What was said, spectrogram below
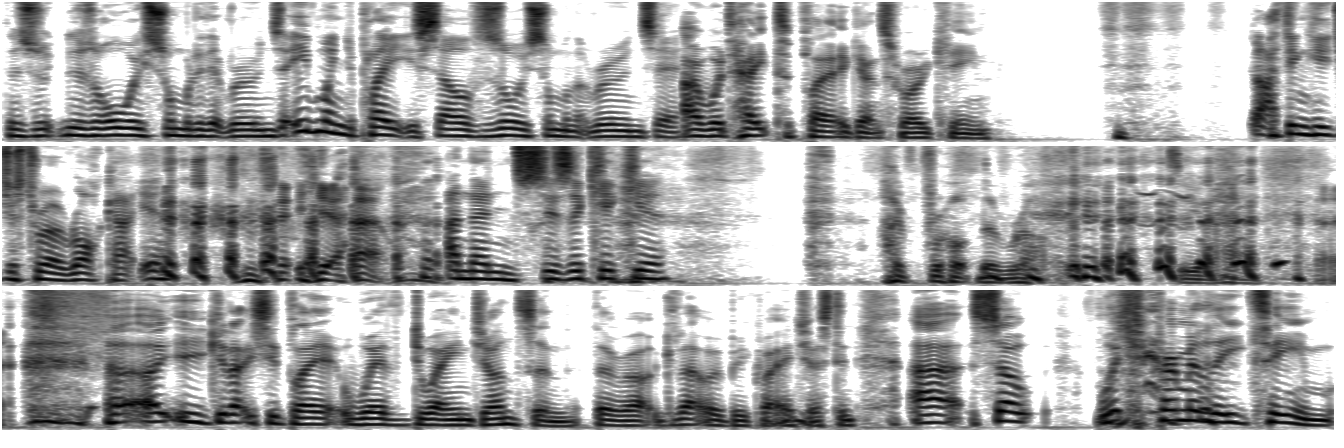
there's there's always somebody that ruins it. Even when you play it yourself, there's always someone that ruins it. I would hate to play it against Roy Keane. I think he'd just throw a rock at you yeah, and then scissor kick you. I've brought the rock to your head. Uh, you could actually play it with Dwayne Johnson, The Rock. That would be quite interesting. Uh, so, which Premier League team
